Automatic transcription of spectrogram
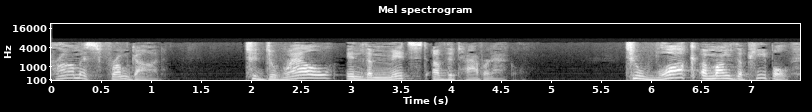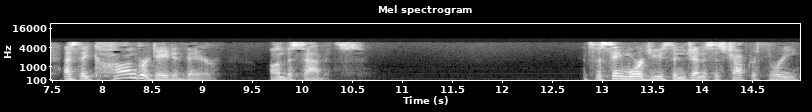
promise from God to dwell in the midst of the tabernacle, to walk among the people as they congregated there on the Sabbaths. It's the same word used in Genesis chapter 3,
